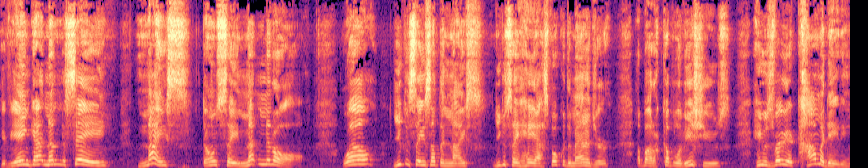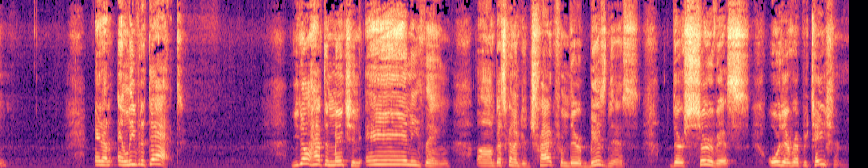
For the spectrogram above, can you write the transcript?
if you ain't got nothing to say nice, don't say nothing at all. Well, you can say something nice. You can say, hey, I spoke with the manager about a couple of issues. He was very accommodating, and, and leave it at that. You don't have to mention anything um, that's going to detract from their business, their service, or their reputation.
